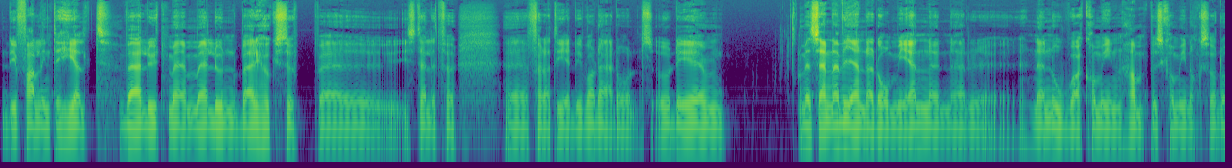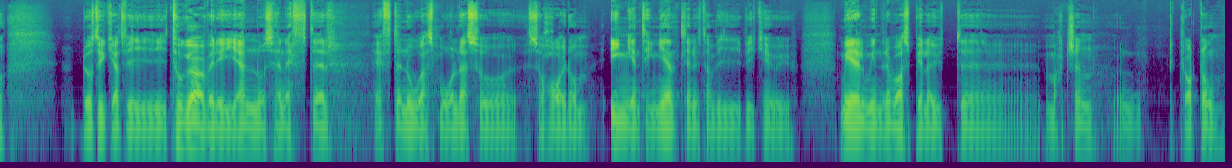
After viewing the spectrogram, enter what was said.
det faller inte helt väl ut med, med Lundberg högst upp eh, istället för, eh, för att Edi var där då. Och det, men sen när vi ändrade om igen, när, när, när Noah kom in, Hampus kom in också, då, då tycker jag att vi tog över det igen och sen efter, efter Noahs mål där så, så har ju de ingenting egentligen utan vi, vi kan ju mer eller mindre bara spela ut eh, matchen. Det är klart de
